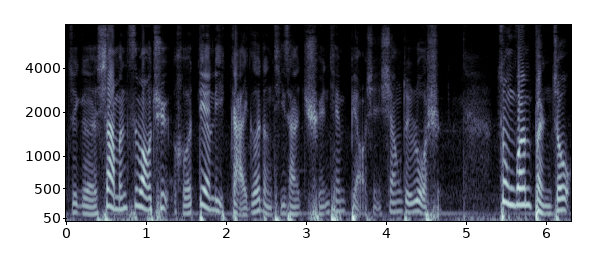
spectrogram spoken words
这个厦门自贸区和电力改革等题材全天表现相对弱势。纵观本周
